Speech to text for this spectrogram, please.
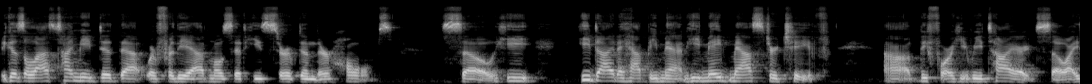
because the last time he did that were for the admirals that he served in their homes. So he he died a happy man. He made Master Chief uh, before he retired. So I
